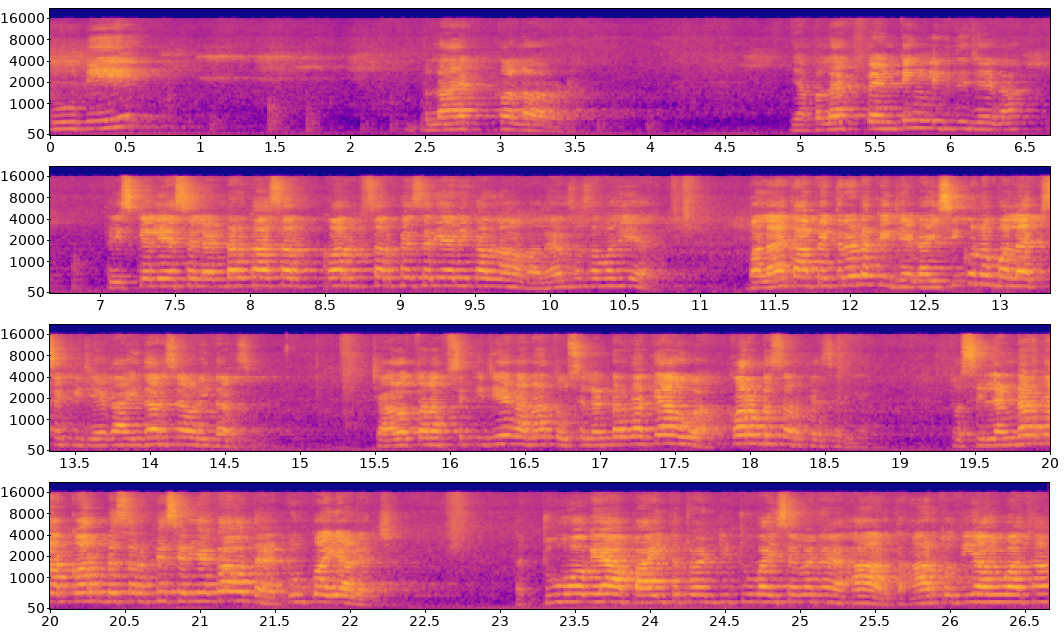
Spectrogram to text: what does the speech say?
to be black coloured. या ब्लैक पेंटिंग लिख दीजिएगा। तो इसके लिए सिलेंडर का सर, कर्व सरफेस एरिया निकालना होगा, ध्यान से समझिए। ब्लैक आप इतने ना कीजिएगा, इसी को ना ब्लैक से कीजिएगा, इधर से और इधर से। चारों तरफ़ से कीजिएगा ना तो सिलेंडर का क्या हुआ? कर्व्ड सरफेस एरिया तो सिलेंडर का कर्व्ड सरफेस एरिया क्या होता है? टू पाई आर एच तो टू हो गया पाई तो ट्वेंटी टू बाई सेवन है आर तो आर तो दिया हुआ था।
